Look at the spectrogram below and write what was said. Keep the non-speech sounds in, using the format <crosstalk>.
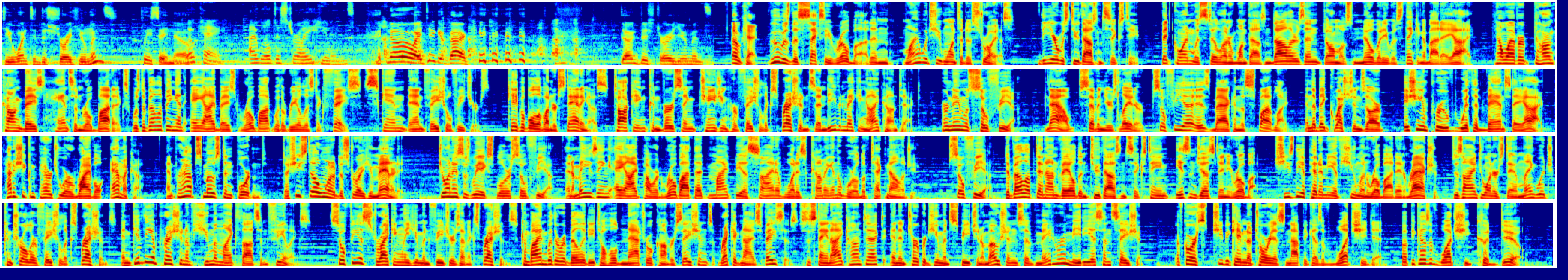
Do you want to destroy humans? Please say no. Okay, I will destroy humans. <laughs> no, I take it back. <laughs> Don't destroy humans. Okay, who is this sexy robot and why would she want to destroy us? The year was 2016. Bitcoin was still under $1,000 and almost nobody was thinking about AI. However, Hong Kong-based Hanson Robotics was developing an AI-based robot with a realistic face, skin, and facial features, capable of understanding us, talking, conversing, changing her facial expressions, and even making eye contact. Her name was Sophia. Now, seven years later, Sophia is back in the spotlight, and the big questions are, is she improved with advanced AI? How does she compare to her rival Ameca? And perhaps most important, does she still want to destroy humanity? Join us as we explore Sophia, an amazing AI-powered robot that might be a sign of what is coming in the world of technology. Sophia, developed and unveiled in 2016, isn't just any robot. She's the epitome of human-robot interaction, designed to understand language, control her facial expressions, and give the impression of human-like thoughts and feelings. Sophia's strikingly human features and expressions, combined with her ability to hold natural conversations, recognize faces, sustain eye contact, and interpret human speech and emotions, have made her a media sensation. Of course, she became notorious not because of what she did, but because of what she could do.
